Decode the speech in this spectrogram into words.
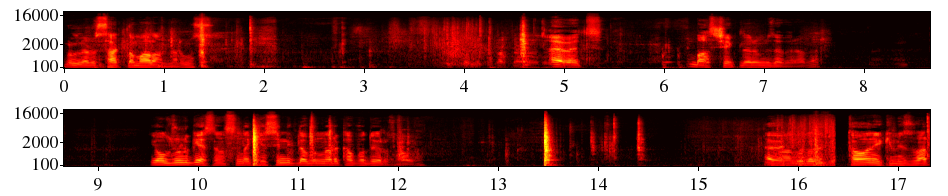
Buraları saklama alanlarımız. Evet. Bas çeklerimizle beraber. Yolculuk esnasında kesinlikle bunları kapatıyoruz abi. Evet burada bir tavan ekimiz var.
